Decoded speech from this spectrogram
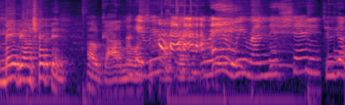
Maybe I'm tripping. Oh God, I'm gonna Okay, watch the we, podcast. we're gonna rerun this shit. Do we go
